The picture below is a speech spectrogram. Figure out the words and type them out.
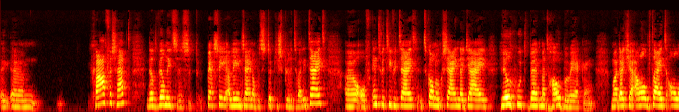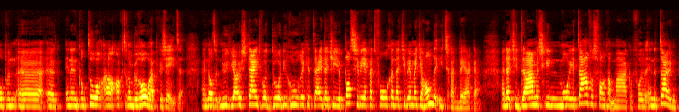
um, gaves hebt. Dat wil niet per se alleen zijn op het stukje spiritualiteit. Uh, of intuïtiviteit. Het kan ook zijn dat jij heel goed bent met houtbewerking. Maar dat je altijd al op een, uh, in een kantoor achter een bureau hebt gezeten. En dat het nu juist tijd wordt door die roerige tijd dat je je passie weer gaat volgen. En dat je weer met je handen iets gaat werken. En dat je daar misschien mooie tafels van gaat maken voor in de tuin.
